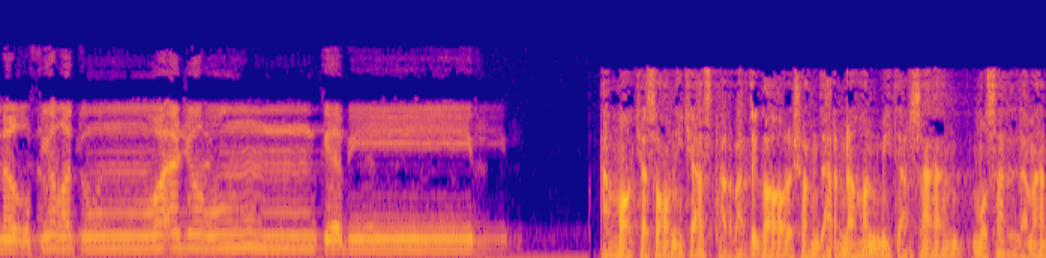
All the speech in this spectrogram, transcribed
مغفرة واجر كبير. اما کسانی که از پروردگارشان در نهان میترسند مسلما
